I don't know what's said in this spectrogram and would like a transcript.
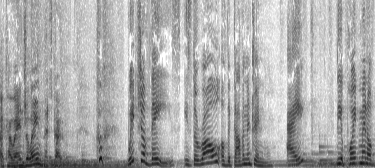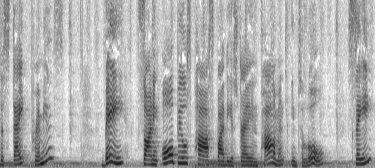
Okay, Angeline, let's go. Which of these is the role of the Governor General? A. The appointment of the state premiers. B. Signing all bills passed by the Australian Parliament into law. C.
